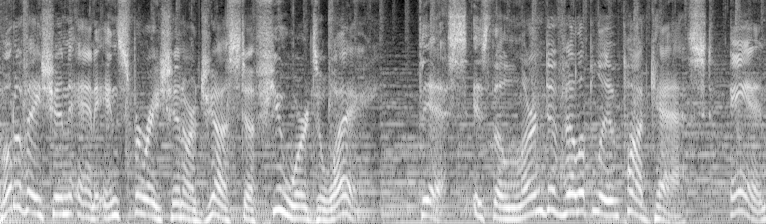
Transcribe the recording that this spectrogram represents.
Motivation and inspiration are just a few words away. This is the Learn, Develop, Live podcast and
